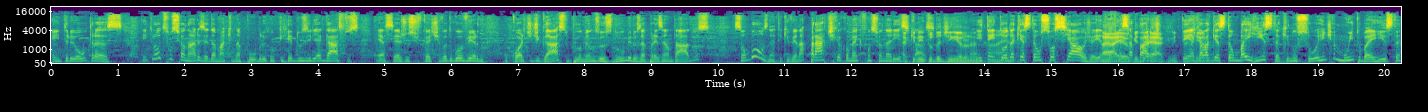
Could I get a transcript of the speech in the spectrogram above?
entre outras, entre outros funcionários aí da máquina pública, o que reduziria gastos. Essa é a justificativa do governo. O corte de gasto, pelo menos os números apresentados, são bons, né? Tem que ver na prática como é que funcionaria esse É que nem caso. tudo é dinheiro, né? E tem Ah, toda é. a questão social, já entra Ah, nessa quis dizer, parte. é, nem tem é aquela dinheiro, né? questão bairrista, que no sul a gente é muito bairrista.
